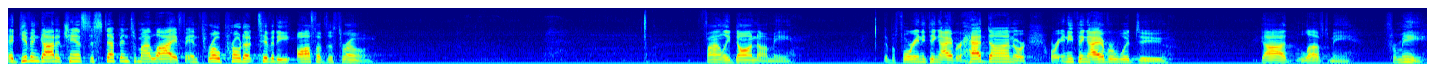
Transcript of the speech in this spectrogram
had given God a chance to step into my life and throw productivity off of the throne. Finally dawned on me that before anything I ever had done or, or anything I ever would do, God loved me for me.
